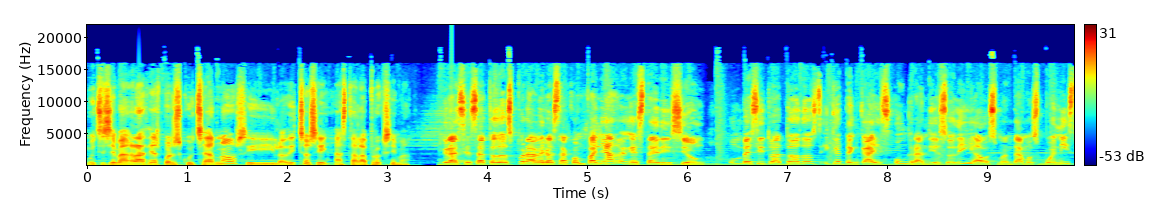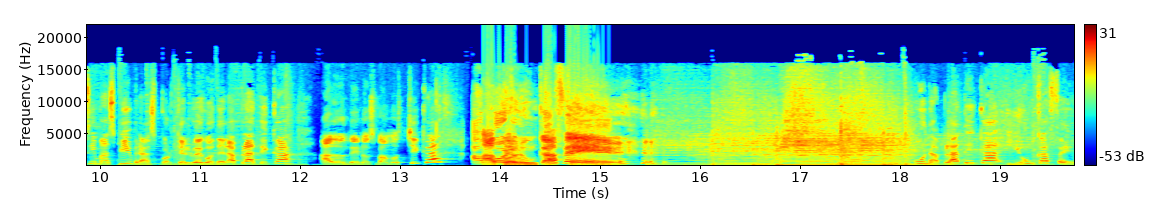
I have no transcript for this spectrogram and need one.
Muchísimas gracias por escucharnos y lo dicho, sí, hasta la próxima. Gracias a todos por haberos acompañado en esta edición. Un besito a todos y que tengáis un grandioso día. Os mandamos buenísimas vibras porque luego de la plática, ¿a dónde nos vamos, chicas? A por un café. Una plática y un café.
